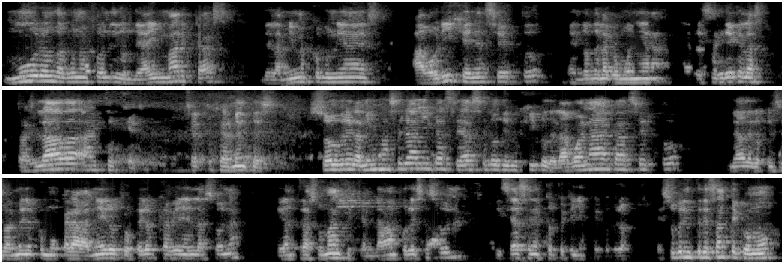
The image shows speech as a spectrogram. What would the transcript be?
muros de alguna forma, y donde hay marcas de las mismas comunidades aborígenes, ¿cierto? En donde la comunidad, esa greca las traslada a este objeto, ¿cierto? Realmente es sobre la misma cerámica se hacen los dibujitos de la guanaca, ¿cierto? ¿Ya? De los principalmente como caravaneros, troperos que había en la zona, que eran transhumantes que andaban por esa zona, y se hacen estos pequeños objetos. Pero es súper interesante cómo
